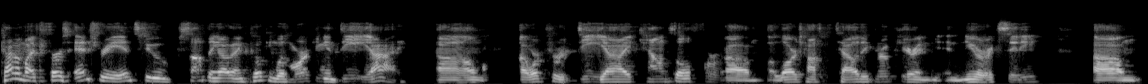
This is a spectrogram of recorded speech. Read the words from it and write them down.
kind of my first entry into something other than cooking was working in DEI. Um, I worked for DEI Council for um, a large hospitality group here in, in New York City. Um,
